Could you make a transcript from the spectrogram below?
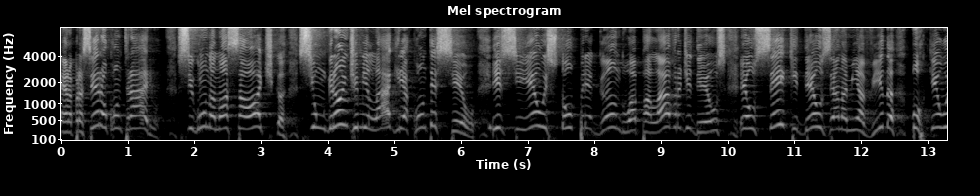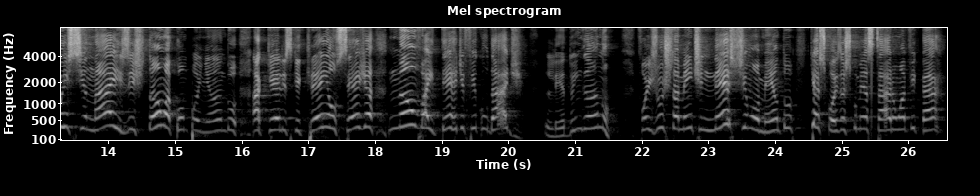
Era para ser ao contrário, segundo a nossa ótica, se um grande milagre aconteceu e se eu estou pregando a palavra de Deus, eu sei que Deus é na minha vida porque os sinais estão acompanhando aqueles que creem, ou seja, não vai ter dificuldade lê do engano. Foi justamente neste momento que as coisas começaram a ficar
